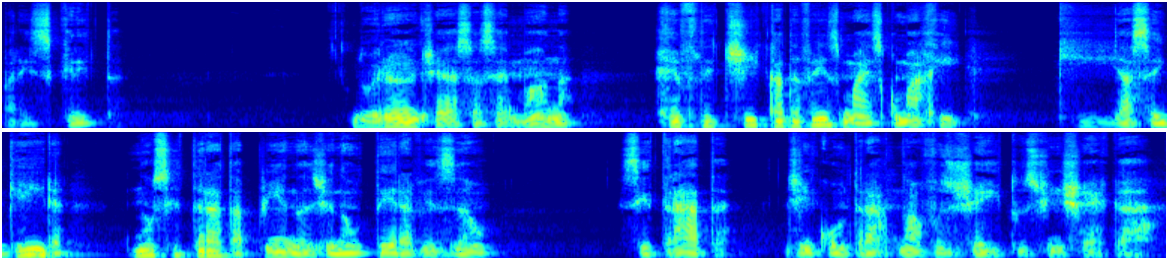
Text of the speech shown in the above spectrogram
para a escrita. Durante essa semana, refleti cada vez mais com Marie que a cegueira não se trata apenas de não ter a visão, se trata de encontrar novos jeitos de enxergar.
